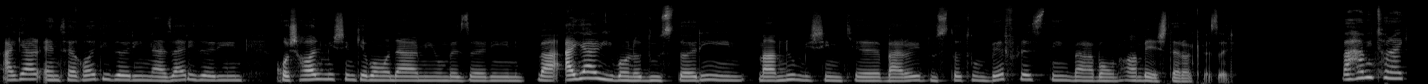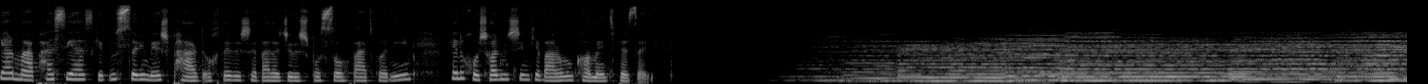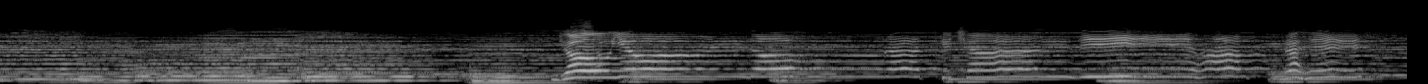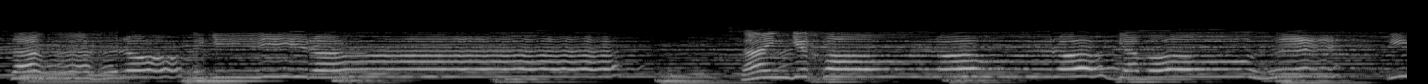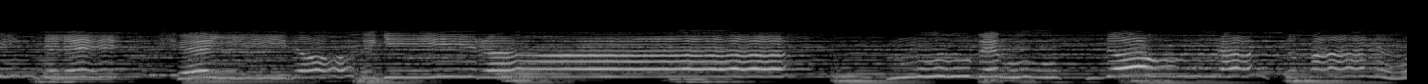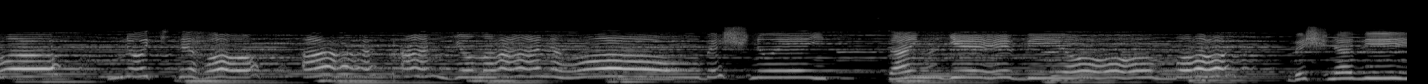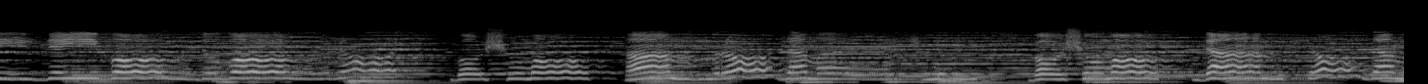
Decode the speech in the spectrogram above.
اگر انتقادی دارین نظری دارین خوشحال میشیم که با ما در میون بذارین و اگر گیبون رو دوست دارین ممنون میشیم که برای دوستاتون بفرستین و با اونها هم به اشتراک بذارین. و همینطور اگر مبحثی هست که دوست داریم بهش پرداخته بشه و راجبش ما صحبت کنیم خیلی خوشحال میشیم که برامون کامنت بذارید. جای سنگ بیابان بشنوید ای باد و باران با شما همرازم اکنون با شما دم سازم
